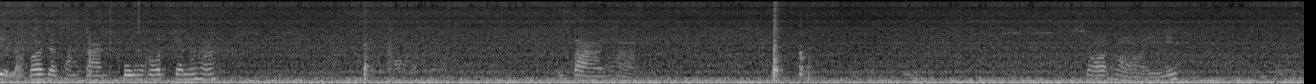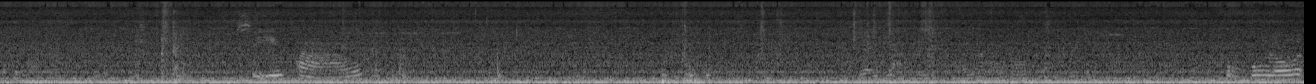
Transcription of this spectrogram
เดี๋ยวเราก็จะทำการปรุงรสกันนะคะน้ำตาลค่ะ ซอสหอยซีอิ๊วขาวผงปรุงรส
